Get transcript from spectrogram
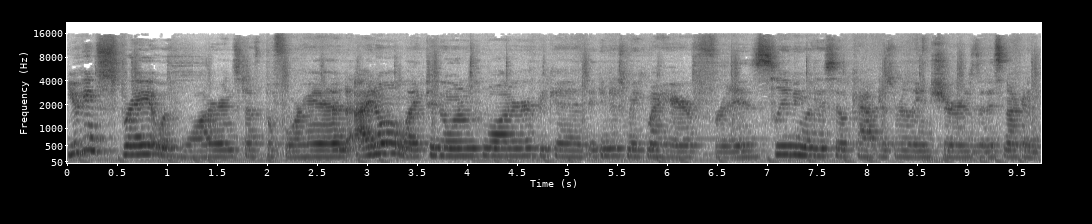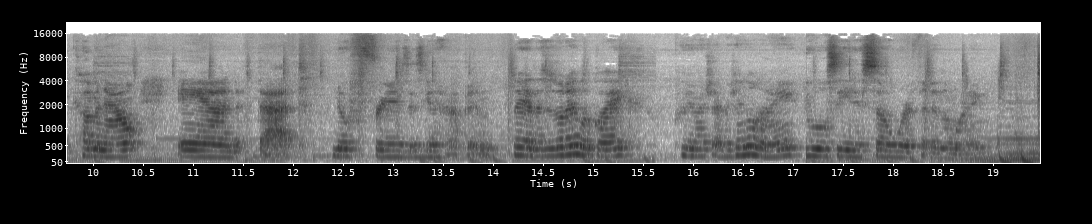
You can spray it with water and stuff beforehand. I don't like to go in with water because it can just make my hair frizz. Sleeping with a silk cap just really ensures that it's not gonna be coming out and that no frizz is gonna happen. So yeah, this is what I look like pretty much every single night. You will see it is so worth it in the morning.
